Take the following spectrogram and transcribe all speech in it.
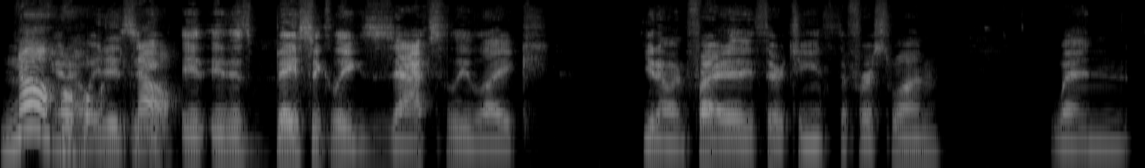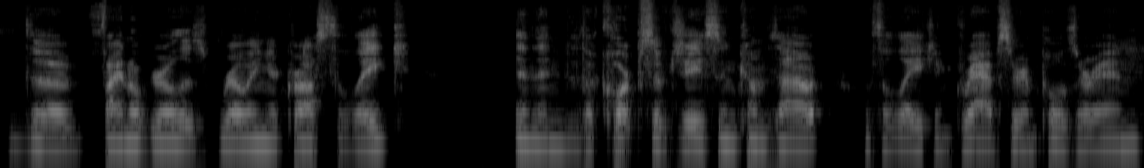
No, you know, it is no. It, it is basically exactly like you know in Friday the Thirteenth, the first one, when the final girl is rowing across the lake and then the corpse of Jason comes out the lake and grabs her and pulls her in.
